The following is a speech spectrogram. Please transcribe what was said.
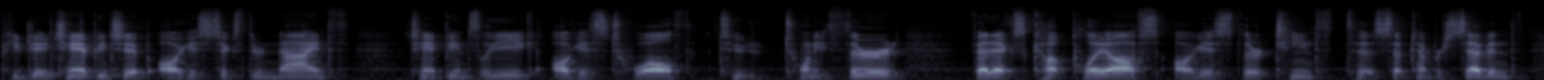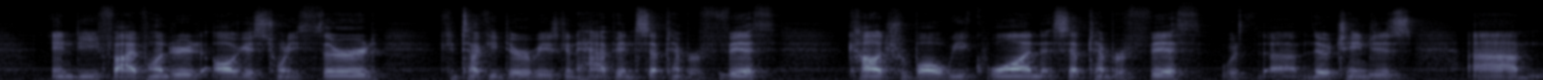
PGA Championship August 6th through 9th. Champions League August 12th to 23rd. FedEx Cup playoffs August 13th to September 7th. Indy 500 August 23rd. Kentucky Derby is going to happen September 5th. College football week one September 5th with um, no changes. Um,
